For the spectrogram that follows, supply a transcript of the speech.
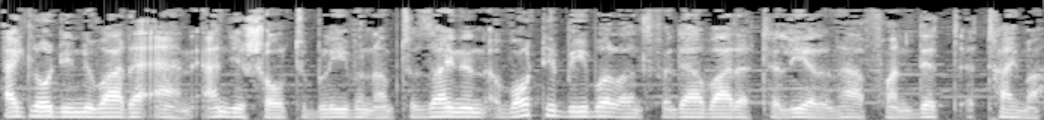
Ik laat u nu waarde aan, aangeschaut te blijven om te zijn wat de Bibel ons vandaag waarde te leren van dit thema.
